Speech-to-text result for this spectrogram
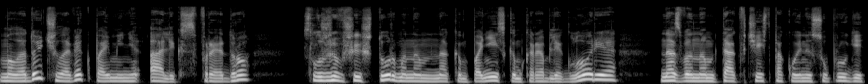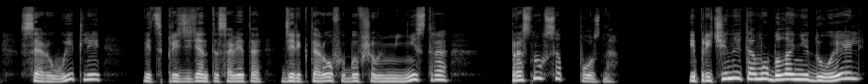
молодой человек по имени Алекс Фредро, служивший штурманом на компанейском корабле «Глория», названном так в честь покойной супруги сэра Уитли, вице-президента Совета директоров и бывшего министра, проснулся поздно. И причиной тому была не дуэль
